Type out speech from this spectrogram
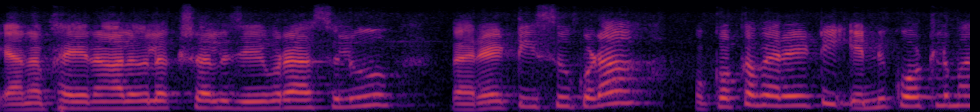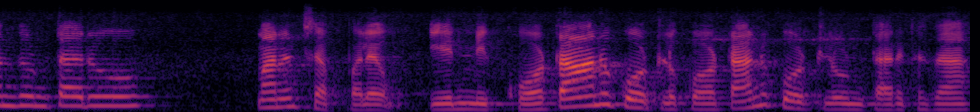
ఎనభై నాలుగు లక్షల జీవరాశులు వెరైటీస్ కూడా ఒక్కొక్క వెరైటీ ఎన్ని కోట్ల మంది ఉంటారు? మనం చెప్పలేం. ఎన్ని కోటాను కోట్లు కోటాను కోట్లు ఉంటారు కదా.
